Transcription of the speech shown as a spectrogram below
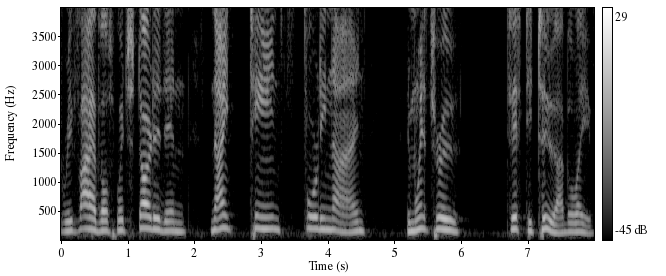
revival, which started in 1949 and went through 52, I believe.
